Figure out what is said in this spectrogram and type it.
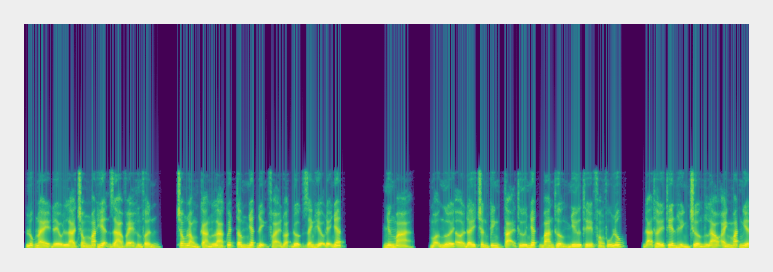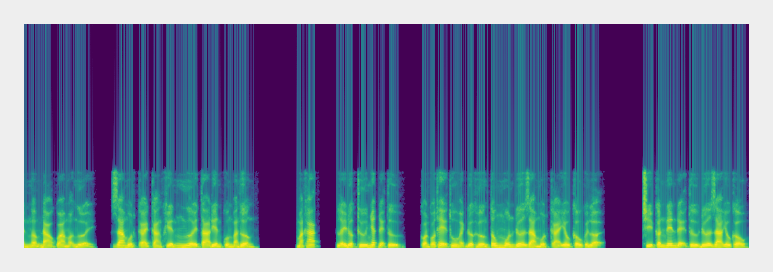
lúc này đều là trong mắt hiện ra vẻ hưng phấn, trong lòng càng là quyết tâm nhất định phải đoạt được danh hiệu đệ nhất. Nhưng mà, mọi người ở đây chấn kinh tại thứ nhất ban thưởng như thế phong phú lúc, đã thấy thiên hình trưởng lao ánh mắt nghiền ngẫm đảo qua mọi người, ra một cái càng khiến người ta điên cuồng ban thưởng. Mặt khác, lấy được thứ nhất đệ tử, còn có thể thu hoạch được hướng tông môn đưa ra một cái yêu cầu quyền lợi. Chỉ cần nên đệ tử đưa ra yêu cầu,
